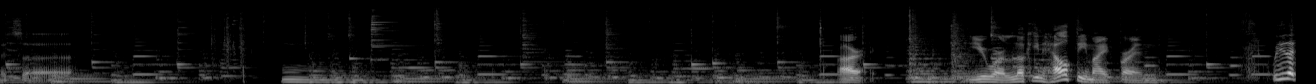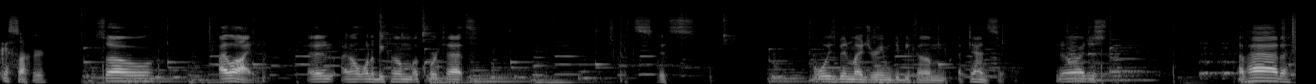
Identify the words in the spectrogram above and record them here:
let's uh hmm. all right. You are looking healthy my friend. Would you like a sucker? So i lied. I didn't i don't want to become a quartet it's always been my dream to become a dancer. You know, I just I've had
